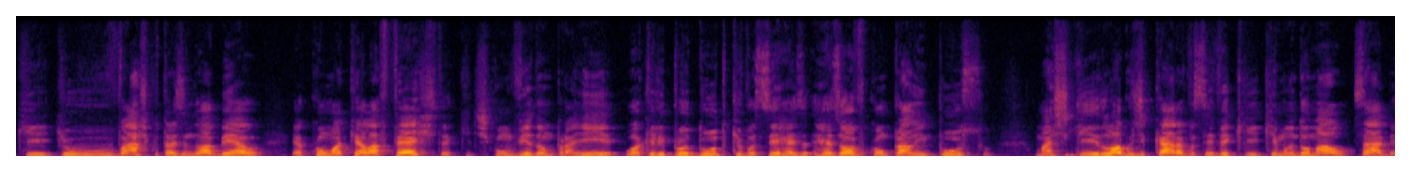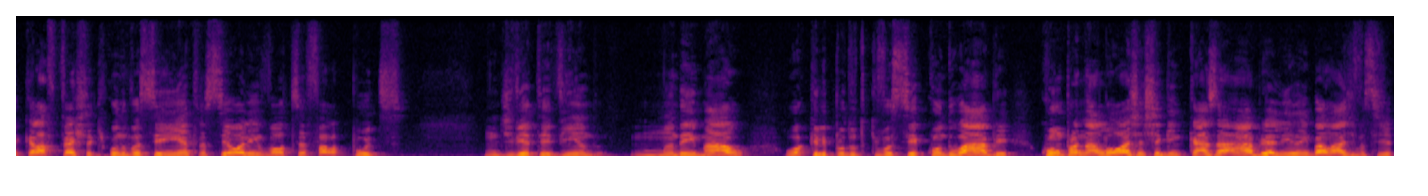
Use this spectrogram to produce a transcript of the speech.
que, que o Vasco trazendo o Abel é como aquela festa que te convidam para ir, ou aquele produto que você resolve comprar no impulso, mas que logo de cara você vê que, que mandou mal, sabe? Aquela festa que quando você entra, você olha em volta e você fala, putz, não devia ter vindo, mandei mal. Ou aquele produto que você, quando abre, compra na loja, chega em casa, abre ali na embalagem, você.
